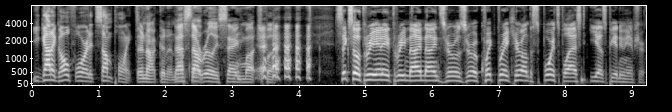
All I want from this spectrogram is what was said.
You got to go for it at some point. they're not good enough. That's not really saying much, but 603 883 9900. Quick break here on the Sports Blast, ESPN New Hampshire.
